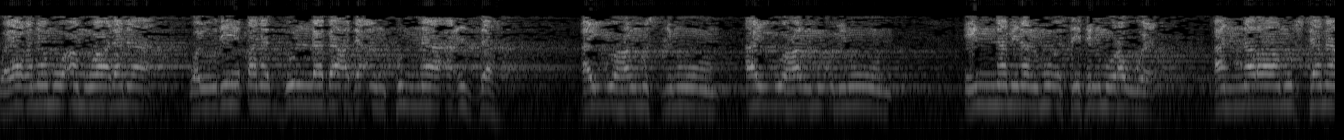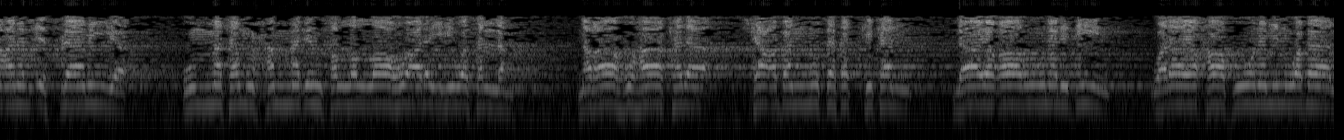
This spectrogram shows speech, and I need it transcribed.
ويغنم أموالنا ويذيقنا الذل بعد أن كنا أعزة. أيها المسلمون أيها المؤمنون إن من المؤسف المروع أن نرى مجتمعنا الإسلامي أمة محمد صلى الله عليه وسلم. نراه هكذا شعبا متفككا لا يغارون لدين ولا يخافون من وبال.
